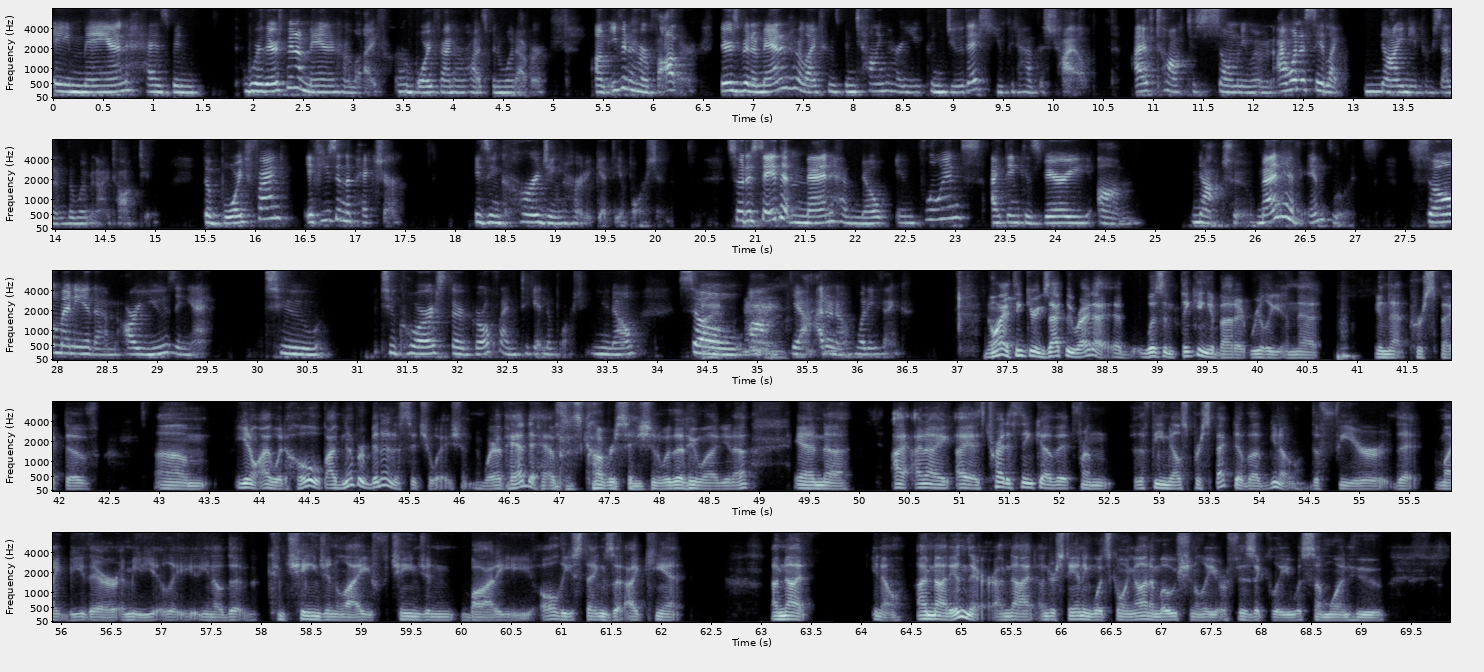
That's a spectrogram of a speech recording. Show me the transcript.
a man has been, where there's been a man in her life, her boyfriend, her husband, whatever, um, even her father. There's been a man in her life who's been telling her, you can do this, you can have this child. I've talked to so many women. I want to say like 90% of the women I talk to. The boyfriend, if he's in the picture, is encouraging her to get the abortion. So to say that men have no influence, I think is very um, not true. Men have influence. So many of them are using it to to coerce their girlfriend to get an abortion. You know, so um, yeah, I don't know. What do you think? No, I think you're exactly right. I, I wasn't thinking about it really in that in that perspective. Um, you know, I would hope I've never been in a situation where I've had to have this conversation with anyone, you know, and uh, I, and I, I try to think of it from the female's perspective of you know the fear that might be there immediately you know the change in life change in body all these things that i can't i'm not you know i'm not in there. I'm not understanding what's going on emotionally or physically with someone who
